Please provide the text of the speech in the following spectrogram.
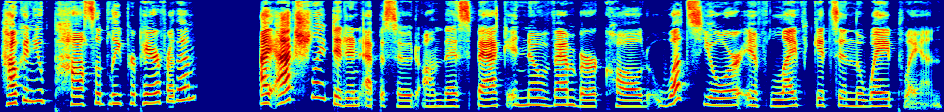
How can you possibly prepare for them? I actually did an episode on this back in November called What's Your If Life Gets in the Way Plan?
